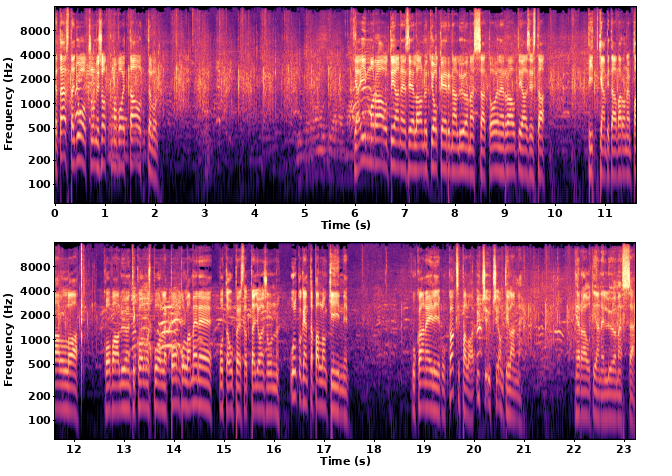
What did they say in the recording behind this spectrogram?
ja tästä juoksuun niin Sotkamo voittaa ottelun. Ja Immo Rautianen siellä on nyt jokerina lyömässä. Toinen Rautiaisista pitkään pitää varonen palloa. Kova lyönti kolmospuolelle. Pompulla menee, mutta upeasti ottaa Joensuun ulkokenttäpallon kiinni. Kukaan ei liiku. Kaksi palloa. Yksi yksi on tilanne. Ja Rautianen lyömässä.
